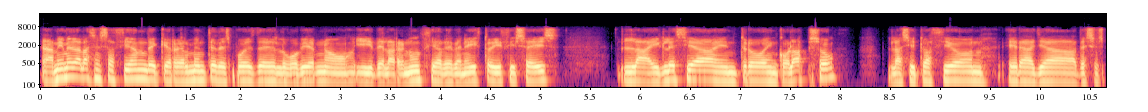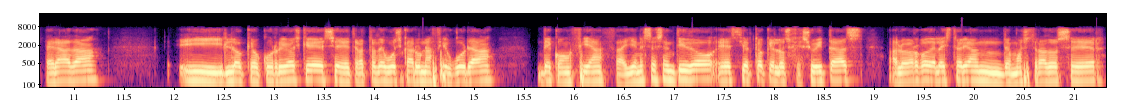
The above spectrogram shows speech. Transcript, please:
A mí me da la sensación de que realmente después del gobierno y de la renuncia de Benedicto XVI, la iglesia entró en colapso, la situación era ya desesperada y lo que ocurrió es que se trató de buscar una figura de confianza y en ese sentido es cierto que los jesuitas a lo largo de la historia han demostrado ser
